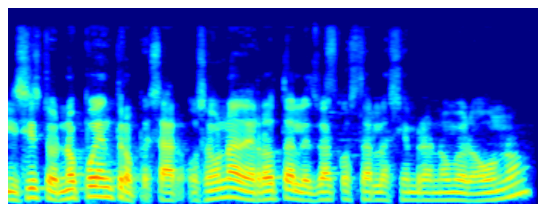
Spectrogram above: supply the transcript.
insisto, no pueden tropezar. O sea, una derrota les va a costar la siembra número uno.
